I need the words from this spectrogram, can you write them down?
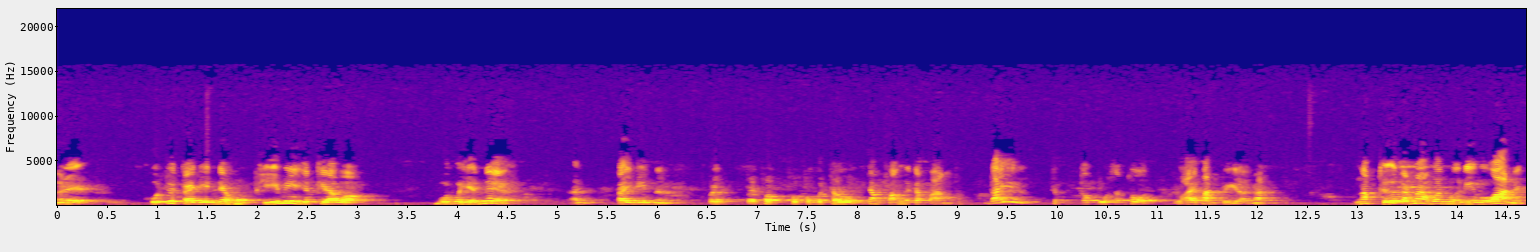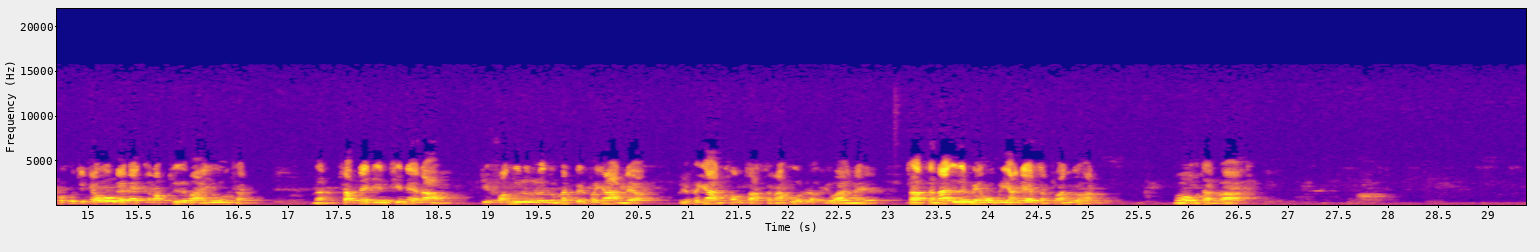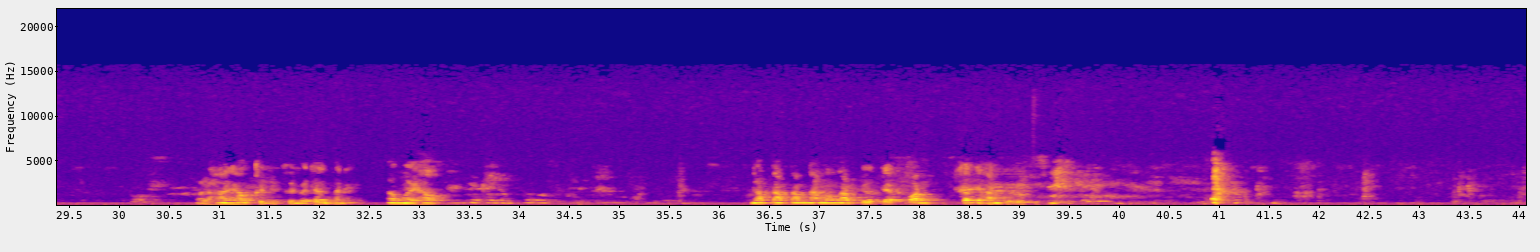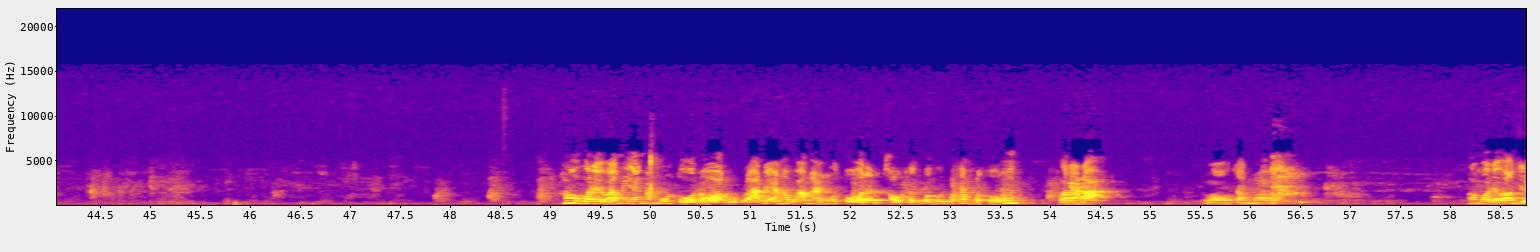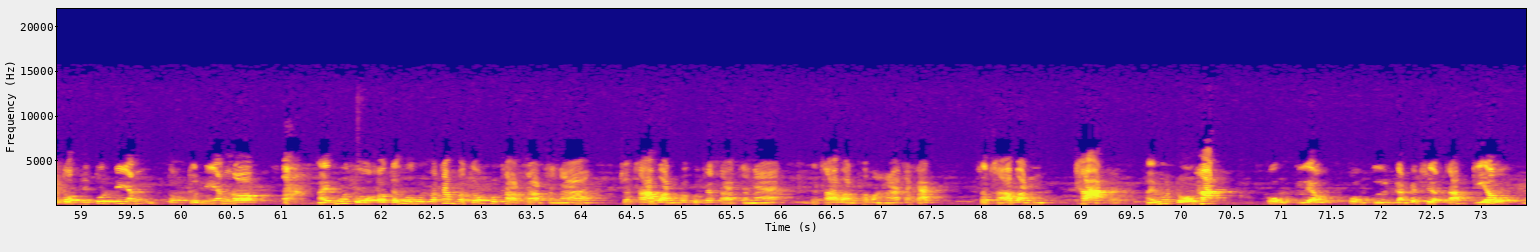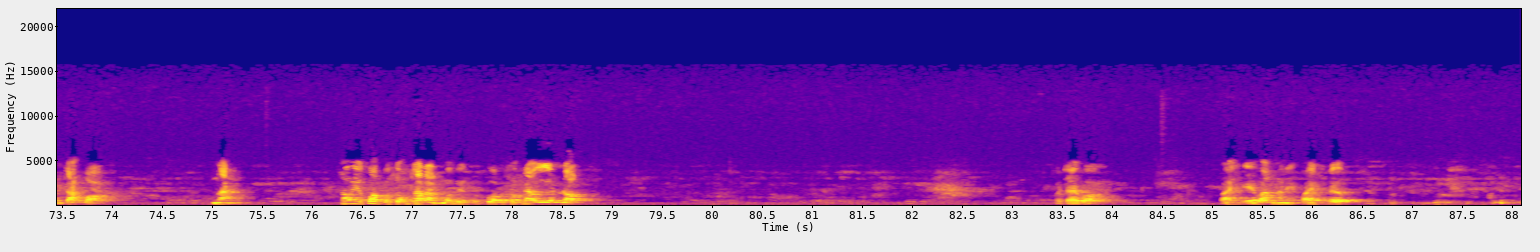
อันนี้ขุดอยู่ใต้ดินเนี่ยหูผีมีจะเทียบอกมัวไปเห็นเนี่ยอันใต้ดินนั่นไปไปพบพบพระพุทธรูปยังฝังในตะปังได้กระปูสัโทษ หลายพันปีแล้วนั่นนับถือกันมากวันมือนี้เมื่อวานเนี่ยพระพุทธเจ้าองค์ได้ก็นับถือมาอยู่สั่นนั่นทรัพย์ในดินชิ้นแน่นำที่ฝังอยู่เรื่องๆมันเป็นพยานเนี่ยเป็นพยานของศาสนาพุทธหรอที่ว่าไงศาสนาอื่นไม่หูไปยังได้สั่นฝังอยู่หันมองสั่นว่า เราให้เข้าขึ้นขึ้นไปเท่งพันนี่เอาเมยเข้างับงับงับงับงับงับเจอแต่ก่อนสัญญาณเฮาบ่ได้หวังอย่างน้ำมูโตดอลูกหลานได้เฮาหวังให้มูโตนั่นเขาถึงพระพุทธพระธรรมพระสงฆ์พระนะว่าองท่านว่า เฮาบ่ได้หวังสิต้มสิตุ้นนี่ยังต้มตุ้นนี่ยังดอกให้มูโตเขาถึงพระพุทธธรรมพระสงฆ์พุทธศาสนาสถาบันพระพุทธศาสนา สถาบันพระมหากษัตริย์ สถาบันชาติให้มูโตฮักกลมเกลียวกลมกืนกันเป็นเสื้อกสามเกลียวมันจักบอกนั่นเขามีความประสงค์เท่านั้นไม่มีความประสงค์แนวอื่นหรอกเข้าใจบ่ไปเอวังฮะนี่ไปเลิก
